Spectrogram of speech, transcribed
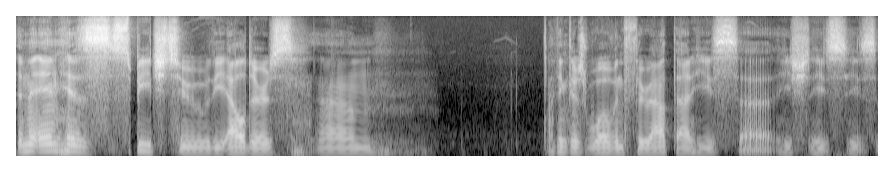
in the, in his speech to the elders. Um, I think there's woven throughout that he's uh, he's he's he's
